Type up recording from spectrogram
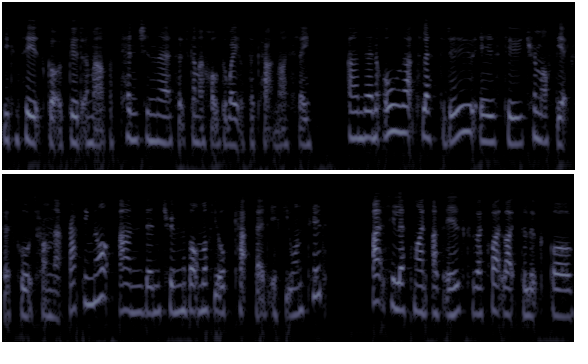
You can see it's got a good amount of tension there, so it's going to hold the weight of the cat nicely. And then all that's left to do is to trim off the excess cords from that wrapping knot and then trim the bottom of your cat bed if you wanted. I actually left mine as is because I quite liked the look of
